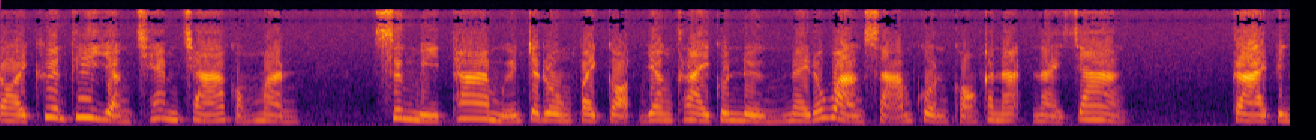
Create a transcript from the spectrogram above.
รอยเคลื่อนที่อย่างแช่มช้าของมันซึ่งมีท่าเหมือนจะลงไปเกาะยังใครคนหนึ่งในระหว่างสามคนของคณะนายจ้าง กลายเป็น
